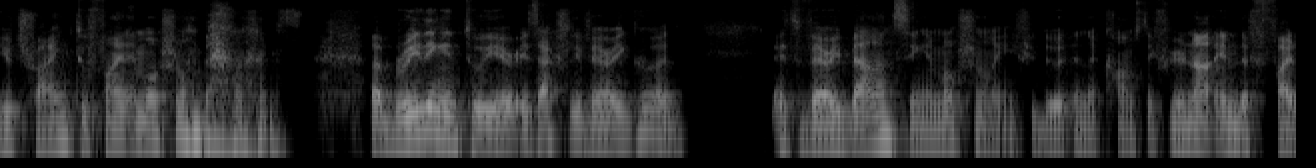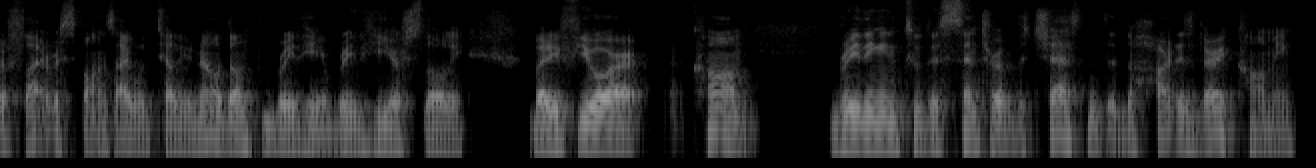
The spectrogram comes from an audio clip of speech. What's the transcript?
you're trying to find emotional balance. But breathing into here is actually very good it's very balancing emotionally if you do it in the calm state. If you're not in the fight or flight response, I would tell you, no, don't breathe here, breathe here slowly. But if you are calm, breathing into the center of the chest, the, the heart is very calming.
